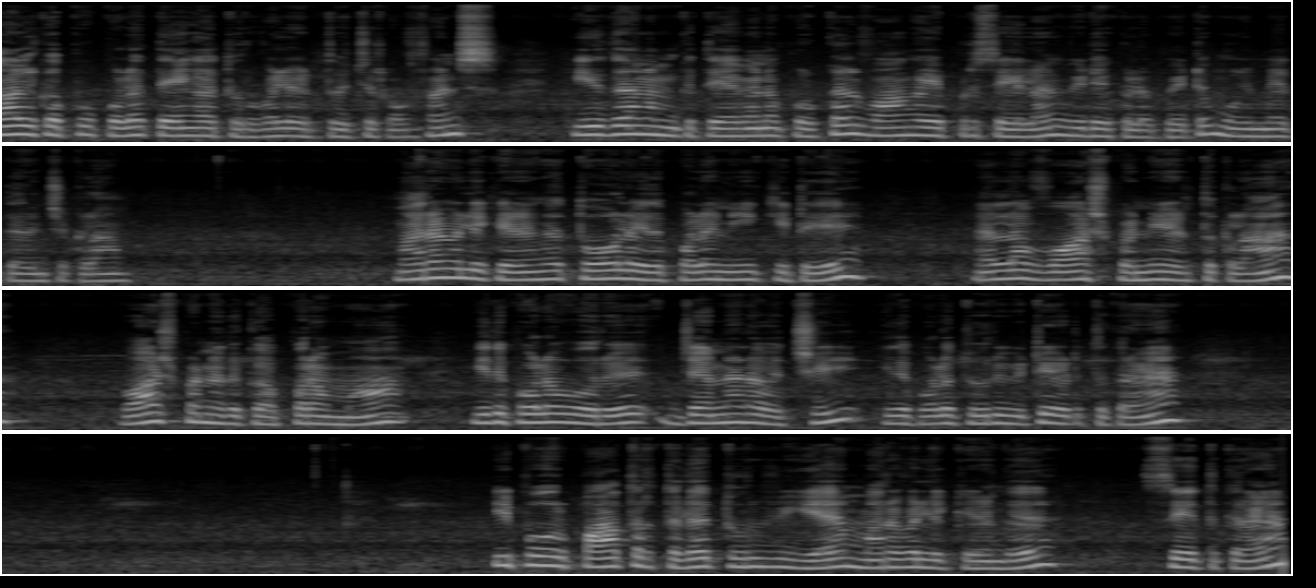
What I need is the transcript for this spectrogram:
கால் கப்பு போல் தேங்காய் துருவல் எடுத்து வச்சுருக்கோம் ஃப்ரெண்ட்ஸ் இதுதான் நமக்கு தேவையான பொருட்கள். வாங்க எப்படி செய்யலாம்னு வீடியோக்குள்ளே போய்ட்டு முழுமையாக தெரிஞ்சுக்கலாம். மரவள்ளி கிழங்கு தோலை இது போல் நீக்கிட்டு நல்லா வாஷ் பண்ணி எடுத்துக்கலாம். வாஷ் பண்ணதுக்கு அப்புறமா இது போல் ஒரு ஜன்னடை வச்சு இது போல் துருவிட்டு எடுத்துக்கிறேன். இப்போ ஒரு பாத்திரத்தில் துருவிய மரவள்ளி கிழங்கு சேர்த்துக்கிறேன்.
